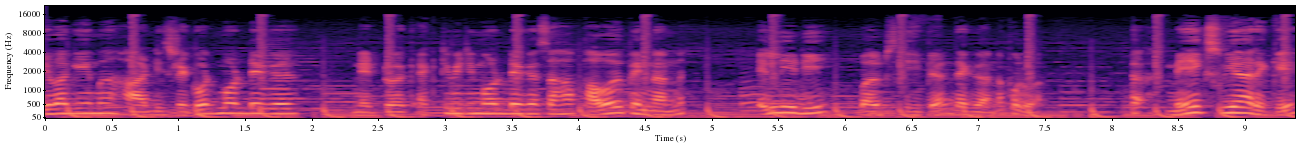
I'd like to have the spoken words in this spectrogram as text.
ඒවගේම හාඩිස් රෙකෝඩ් මොඩ් එක නෙට්වක් ඇක්ටිවිටි මොඩ් එක සහ පව පෙන්න්න LED බල්බ්ස් කිහිපයක් දැකගන්න පුළුවන්. මේක්ස්වයාර එකේ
